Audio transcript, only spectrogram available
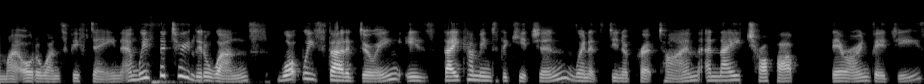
my older one's fifteen, and with the two little ones, what we started doing is they come into the kitchen when it's dinner prep time, and they chop up their own veggies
